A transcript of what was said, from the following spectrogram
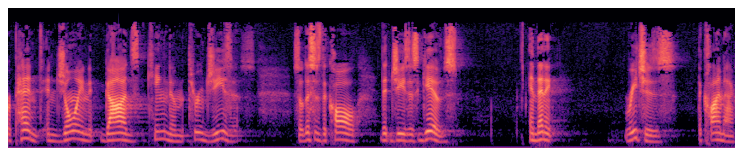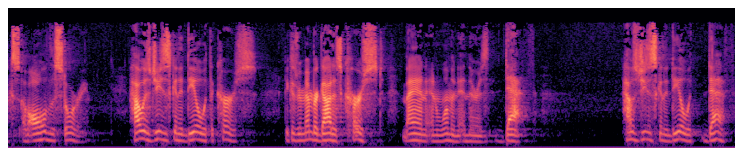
Repent and join God's kingdom through Jesus. So, this is the call that Jesus gives. And then it reaches the climax of all of the story. How is Jesus going to deal with the curse? Because remember, God has cursed man and woman, and there is death. How is Jesus going to deal with death?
